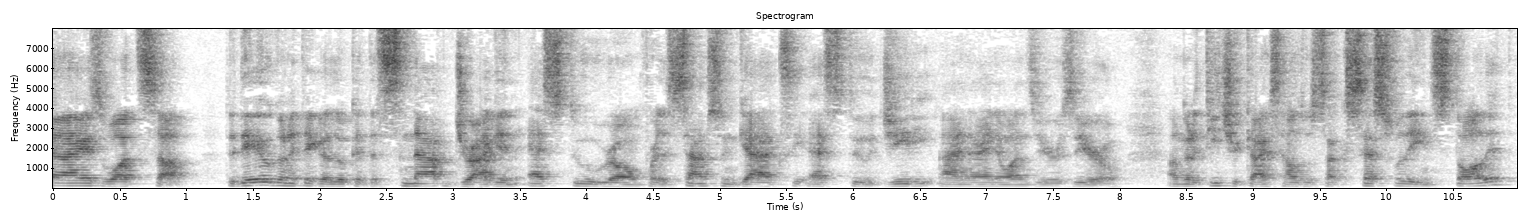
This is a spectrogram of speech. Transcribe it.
Guys, what's up? Today we're going to take a look at the Snapdragon S2 ROM for the Samsung Galaxy S2 GT-i9100. I'm going to teach you guys how to successfully install it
